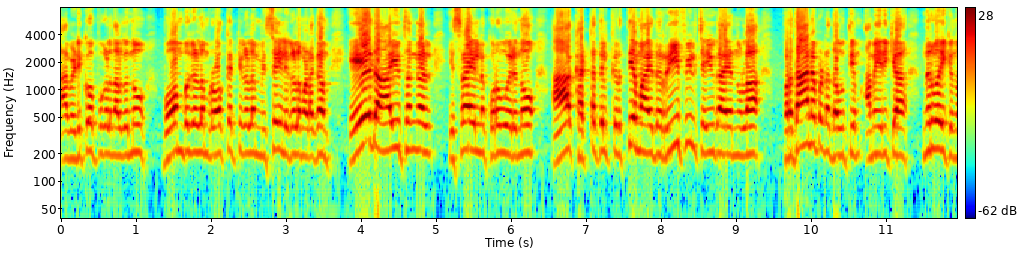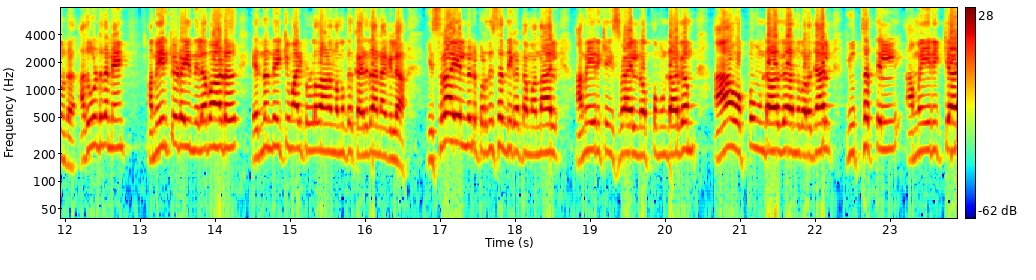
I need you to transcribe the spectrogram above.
ആ വെടിക്കോപ്പുകൾ നൽകുന്നു. ബോംബുകളും റോക്കറ്റുകളും മിസൈലുകളും അടക്കം ഏത് ആയുധങ്ങൾ ഇസ്രായേലിന് കുറവ് വരുന്നോ ആ ഘട്ടത്തിൽ കൃത്യമായത് റീഫിൽ ചെയ്യുക എന്നുള്ള പ്രധാനപ്പെട്ട ദൗത്യം അമേരിക്ക നിർവഹിക്കുന്നുണ്ട്. അതുകൊണ്ട് തന്നെ അമേരിക്കയുടെ ഈ നിലപാട് എന്നേക്കുമായിട്ടുള്ളതാണെന്ന് നമുക്ക് കരുതാനാകില്ല. ഇസ്രായേലിനൊരു പ്രതിസന്ധി ഘട്ടം വന്നാൽ അമേരിക്ക ഇസ്രായേലിനൊപ്പം ഉണ്ടാകും. ആ ഒപ്പം ഉണ്ടാകുക എന്ന് പറഞ്ഞാൽ യുദ്ധത്തിൽ അമേരിക്ക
